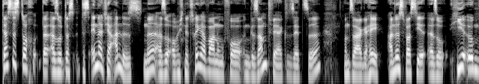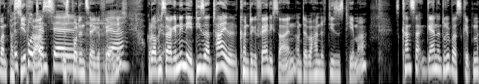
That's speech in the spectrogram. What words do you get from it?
das ist doch, da- also das, das ändert ja alles, ne? Also ob ich eine Triggerwarnung vor ein Gesamtwerk setze und sage, hey, alles, was hier, also hier irgendwann passiert was, potenziell- ist potenziell gefährlich. Ja. Oder ob ich sage, nee, nee, dieser Teil könnte gefährlich sein und der behandelt dieses Thema. Das kannst du gerne drüber skippen.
